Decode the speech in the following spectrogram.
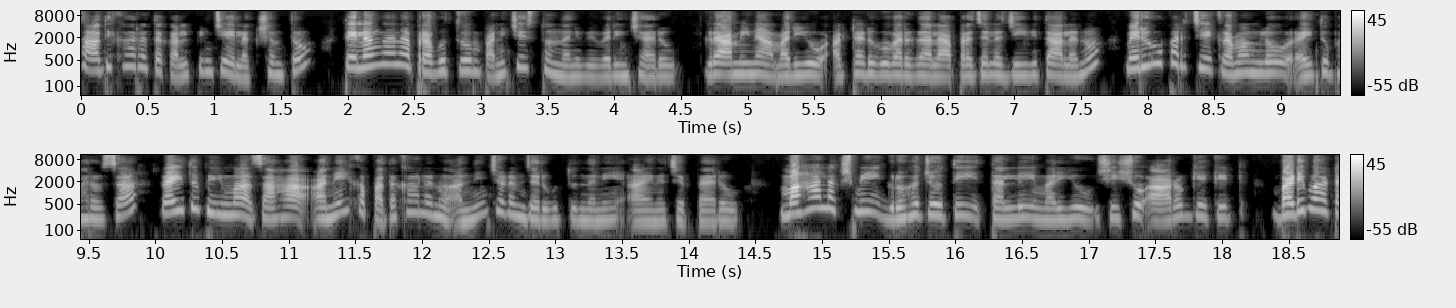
సాధికారత కల్పించే లక్ష్యంతో తెలంగాణ ప్రభుత్వం పనిచేస్తోందని వివరించారు. గ్రామీణ మరియు అట్టడుగు వర్గాల ప్రజల జీవితాలను మెరుగుపరిచే క్రమంలో రైతు భరోసా రైతు బీమా సహా అనేక పథకాలను అందించడం జరుగుతుందని ఆయన చెప్పారు. మహాలక్ష్మి గృహజ్యోతి తల్లి మరియు శిశు ఆరోగ్య కిట్ బడిబాట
